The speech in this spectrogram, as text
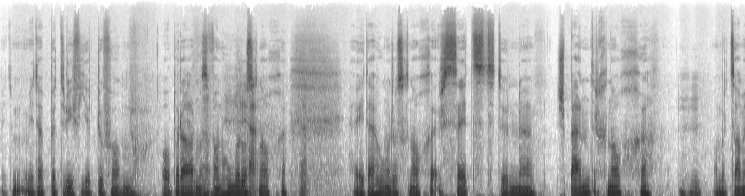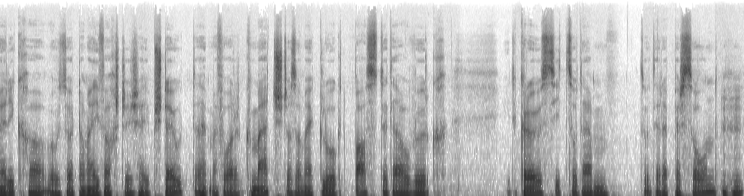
mit, mit etwa drei Viertel vom Oberarm, also vom Humerusknochen. Ja. Haben den Humerusknochen ersetzt durch einen Spenderknochen, Mhm. den wir in Amerika, weil es dort am einfachsten ist, haben bestellt. Da hat man vorher gematcht, also man hat geschaut, passt der auch wirklich in der Größe zu, dem, zu dieser Person. Mhm.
